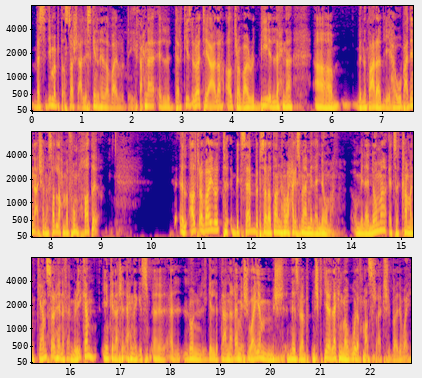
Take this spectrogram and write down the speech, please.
بس دي ما بتأثرش على ال skin اللي هي A فإحنا التركيز دلوقتي على ultraviolet B اللي إحنا آه بنتعرض ليها. وبعدين عشان أصلح مفهوم خاطئ ال ultraviolet بتسبب سرطان هو حاجة اسمها melanoma. و melanoma it's a common cancer هنا في أمريكا. يمكن عشان إحنا جسم لون الجلد بتاعنا غامق شوية مش النسبة مش كتيرة لكن موجودة في مصر actually by the way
